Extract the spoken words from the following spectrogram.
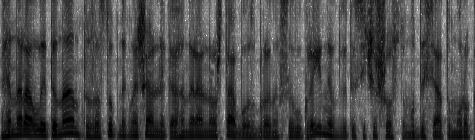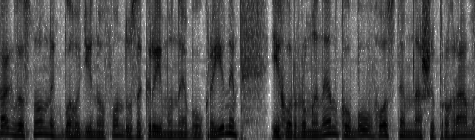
Генерал-лейтенант, заступник начальника Генерального штабу Збройних сил України в 2006-2010 роках, засновник благодійного фонду Закриємо небо України. Ігор Романенко був гостем нашої програми.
